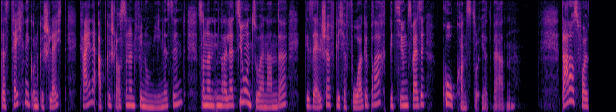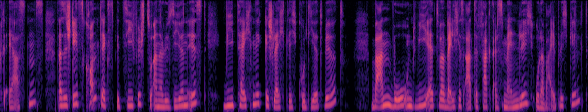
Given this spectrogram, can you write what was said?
dass Technik und Geschlecht keine abgeschlossenen Phänomene sind, sondern in Relation zueinander gesellschaftlich hervorgebracht bzw. ko-konstruiert werden. Daraus folgt erstens, dass es stets kontextspezifisch zu analysieren ist, wie Technik geschlechtlich kodiert wird, wann, wo und wie etwa welches Artefakt als männlich oder weiblich gilt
